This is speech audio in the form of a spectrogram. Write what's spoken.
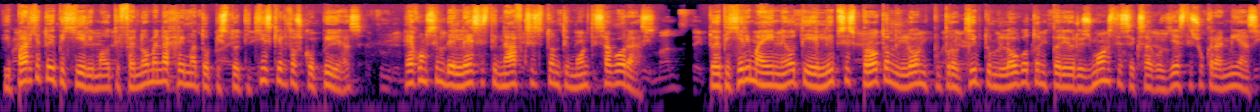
υπάρχει το επιχείρημα ότι φαινόμενα χρηματοπιστωτικής κερδοσκοπίας έχουν συντελέσει στην αύξηση των τιμών της αγοράς. Το επιχείρημα είναι ότι οι ελλείψεις πρώτων υλών που προκύπτουν λόγω των περιορισμών στις εξαγωγές της Ουκρανίας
